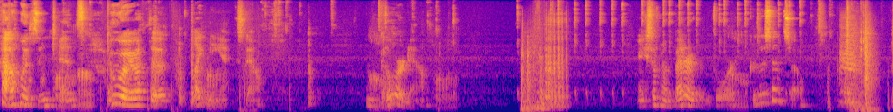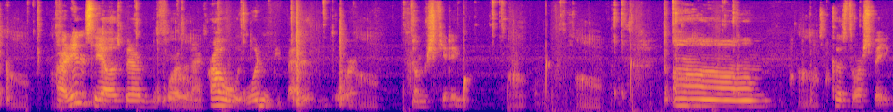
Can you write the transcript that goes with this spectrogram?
that was intense. Ooh, I got the lightning axe now. And Thor now. Except I'm better than Thor, because I said so. I didn't say I was better than the Thor, then I probably wouldn't be better than Thor. No, I'm just kidding. Um, because Thor's fake.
